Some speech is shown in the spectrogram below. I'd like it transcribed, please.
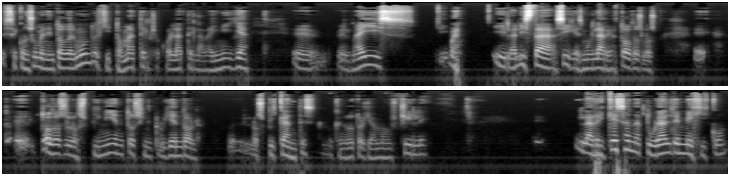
se consumen en todo el mundo: el jitomate, el chocolate, la vainilla, eh, el maíz. Y bueno, y la lista sigue, es muy larga. Todos los, eh, eh, todos los pimientos, incluyendo los picantes, lo que nosotros llamamos chile. La riqueza natural de México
